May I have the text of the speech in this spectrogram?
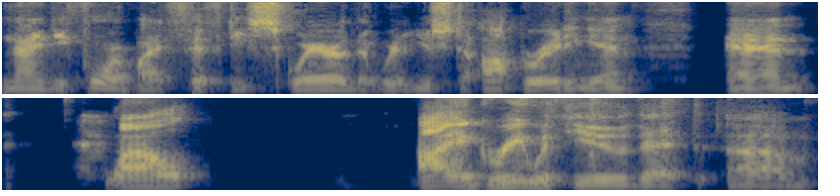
94 by 50 square that we're used to operating in. And while I agree with you that um,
